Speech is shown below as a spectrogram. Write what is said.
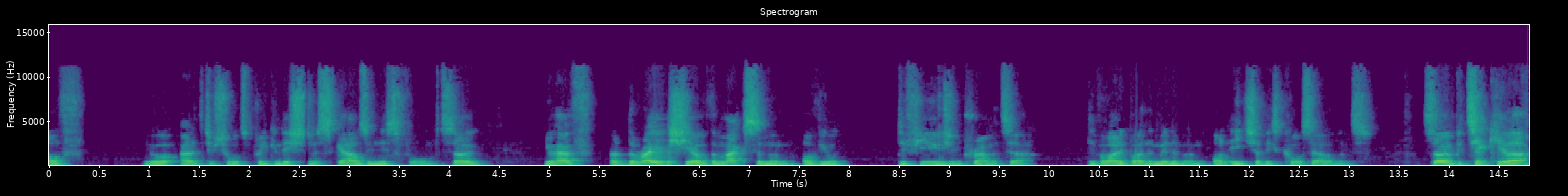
of your additive Schwarz preconditioner scales in this form. So you have uh, the ratio of the maximum of your diffusion parameter divided by the minimum on each of these coarse elements. So in particular,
